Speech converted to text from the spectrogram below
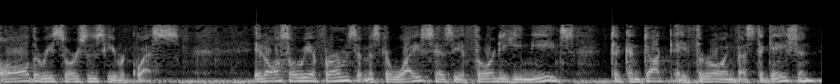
all the resources he requests. It also reaffirms that Mr. Weiss has the authority he needs to conduct a thorough investigation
